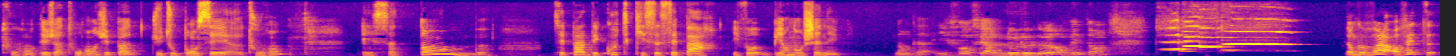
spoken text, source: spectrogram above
tout rond, déjà tout rond, j'ai pas du tout pensé euh, tout rond, et ça tombe. C'est pas des gouttes qui se séparent, il faut bien enchaîner. Donc euh, il faut faire le le le en même temps. Donc voilà, en fait,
